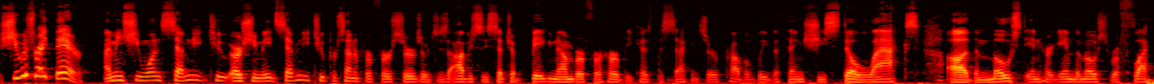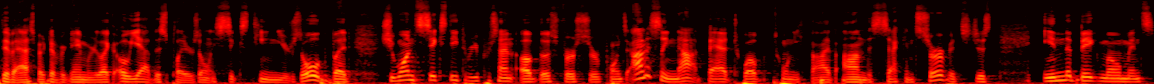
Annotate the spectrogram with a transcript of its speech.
she was right there. I mean, she won 72 or she made 72% of her first serves, which is obviously such a big number for her because the second serve probably the thing she still lacks uh, the most in her game, the most reflective aspect of her game where you're like, "Oh yeah, this player's only 16 years old," but she won 63% of those first serve points. Honestly, not bad, 12 of 25 on the second serve. It's just in the big moments,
